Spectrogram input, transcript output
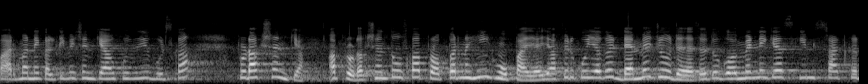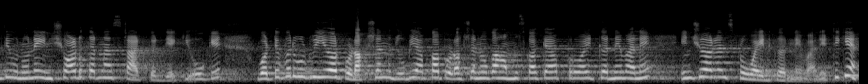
फार्मर ने कल्टिवेशन किया किसी गुड्स का प्रोडक्शन किया। अब प्रोडक्शन तो उसका प्रॉपर नहीं हो पाया या फिर कोई अगर डैमेज हो जाता है तो गवर्नमेंट ने क्या स्कीम स्टार्ट कर दी? उन्होंने इंश्योर करना स्टार्ट कर दिया कि okay whatever would be your production जो भी आपका प्रोडक्शन होगा, हम उसका क्या प्रोवाइड करने वाले हैं? इंश्योरेंस प्रोवाइड करने वाले ठीक है?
